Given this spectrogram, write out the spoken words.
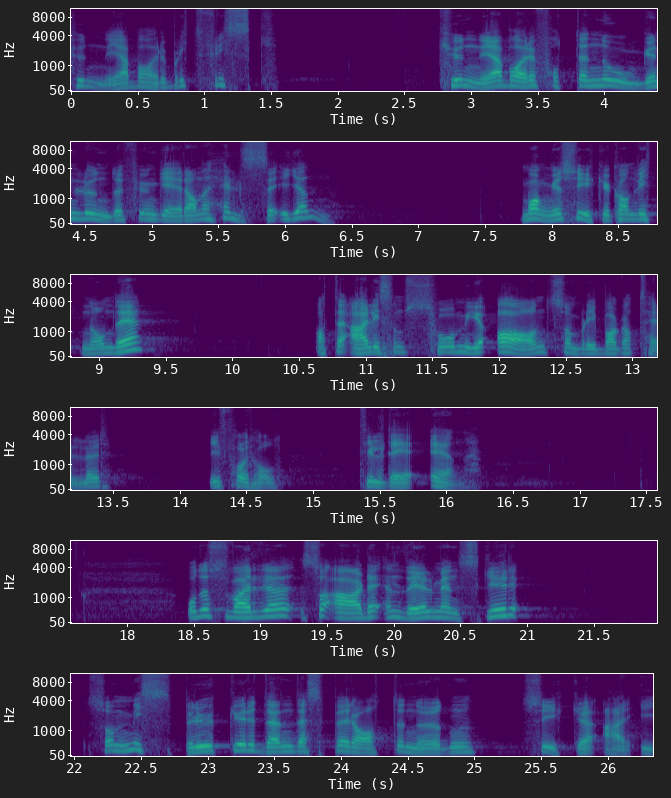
Kunne jeg bare blitt frisk? Kunne jeg bare fått en noenlunde fungerende helse igjen? Mange syke kan vitne om det. At det er liksom så mye annet som blir bagateller i forhold til det ene. Og dessverre så er det en del mennesker som misbruker den desperate nøden syke er i.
